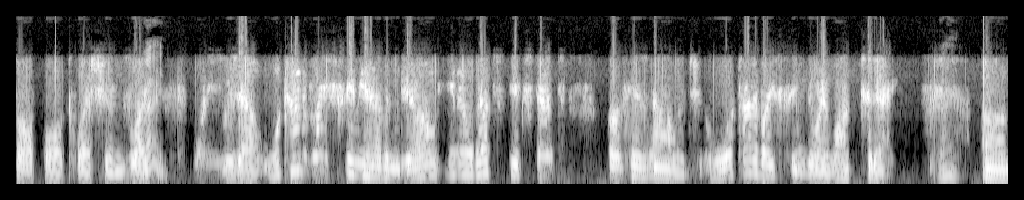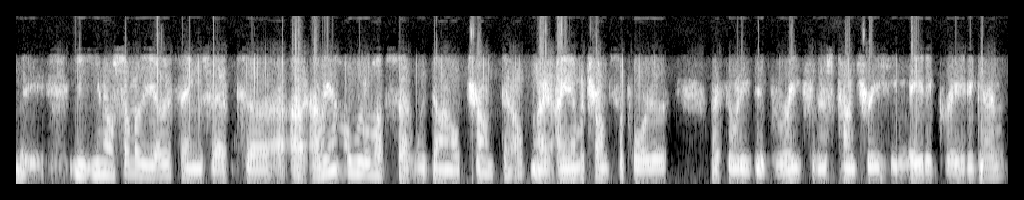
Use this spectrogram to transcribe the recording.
softball questions like Right. when he was out, what kind of ice cream you having, Joe? You know, that's the extent of his knowledge. What kind of ice cream do I want today? Right. Um, you, you know, some of the other things that uh, I, I am a little upset with Donald Trump, though. I, I am a Trump supporter. I thought he did great for this country. He made it great again.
